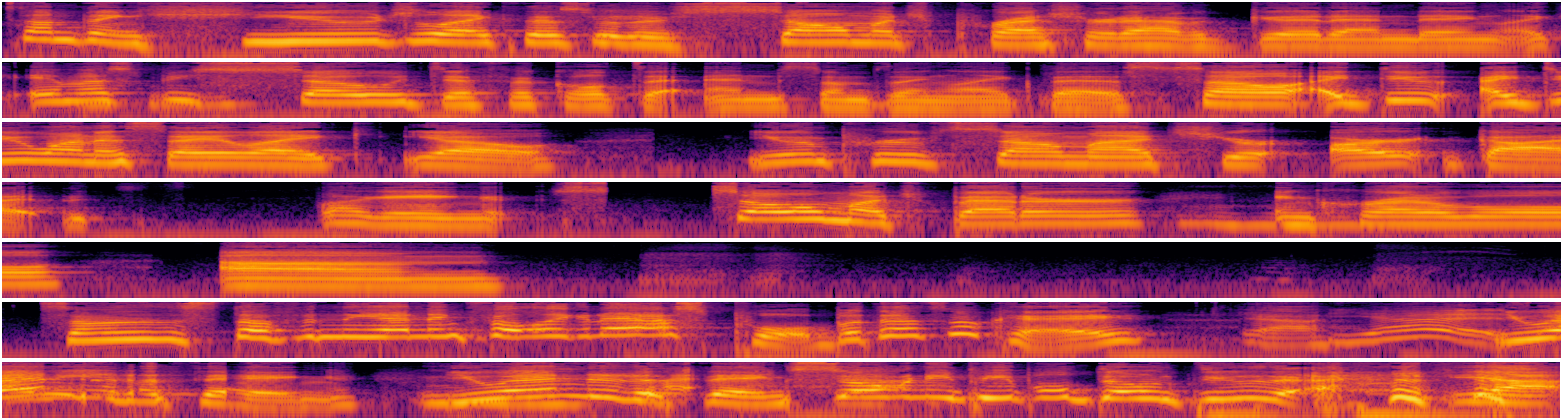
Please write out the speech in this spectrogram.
Something huge like this where there's so much pressure to have a good ending. Like it must Mm-hmm. be so difficult to end something like this. So I do I do want to say like, yo, you improved so much. Your art got fucking so much better. Mm-hmm. Incredible. Um some of the stuff in the ending felt like an ass pull, but that's okay. Yeah. Yes. You I ended mean, a thing. You Mhm. ended a thing. So yeah. many people don't do that. Yeah.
